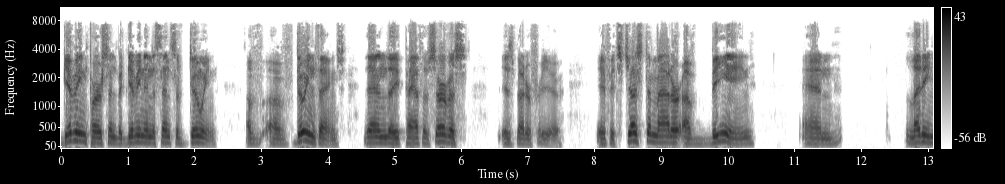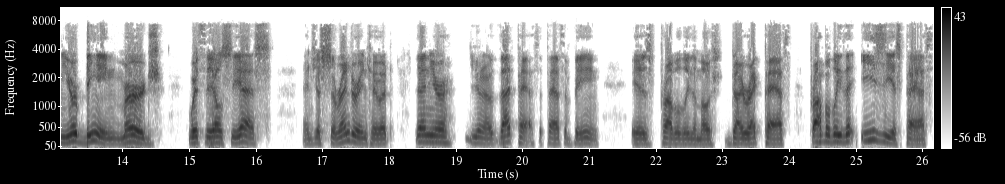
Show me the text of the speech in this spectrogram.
giving person, but giving in the sense of doing, of of doing things, then the path of service is better for you. If it's just a matter of being and letting your being merge with the LCS and just surrendering to it, then you're, you know, that path, the path of being is probably the most direct path, probably the easiest path,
